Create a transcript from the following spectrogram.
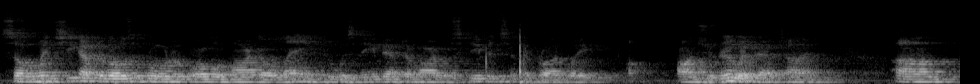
So when she got the Rose role of Margot Lane, who was named after Margot Stevenson, the Broadway ingenue at that time, um,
